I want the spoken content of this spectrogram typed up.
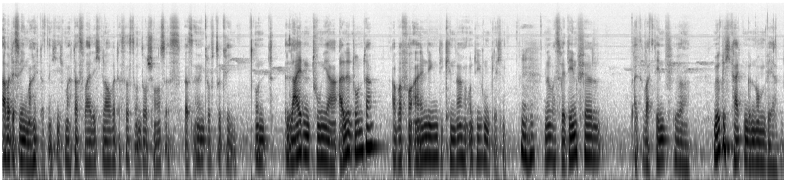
Aber deswegen mache ich das nicht. Ich mache das, weil ich glaube, dass das unsere Chance ist, das in den Griff zu kriegen. Und leiden tun ja alle drunter, aber vor allen Dingen die Kinder und die Jugendlichen. Ne, was wir denen für, also was denen für Möglichkeiten genommen werden,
